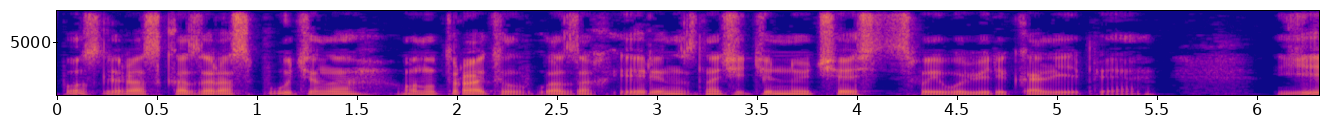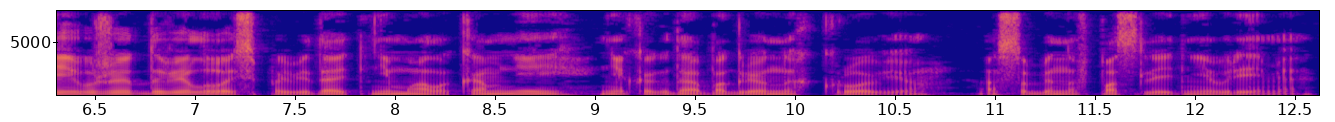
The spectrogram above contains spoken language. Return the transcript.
после рассказа Распутина он утратил в глазах Эрин значительную часть своего великолепия – Ей уже довелось повидать немало камней, некогда обогренных кровью, особенно в последнее время.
